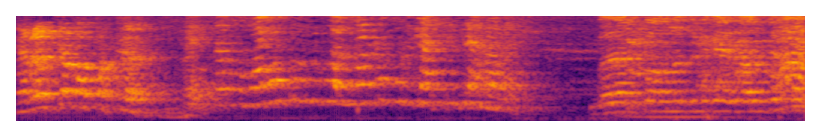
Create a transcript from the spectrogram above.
खरंच का बरं पाहुणं तुम्ही काय दारू पिता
